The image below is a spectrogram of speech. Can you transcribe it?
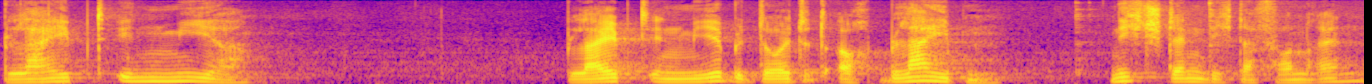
Bleibt in mir. Bleibt in mir bedeutet auch bleiben, nicht ständig davonrennen.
